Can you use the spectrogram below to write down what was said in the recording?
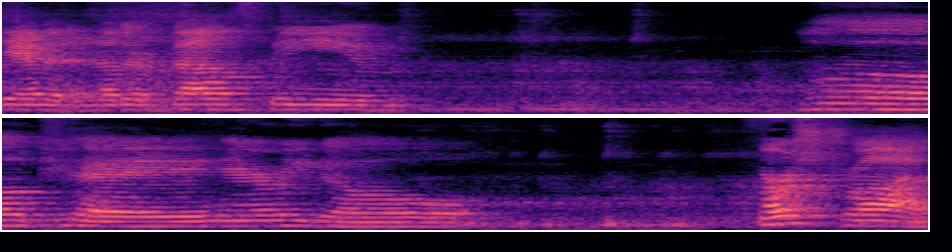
Damn it, another bounce beam. Okay, here we go. First try,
